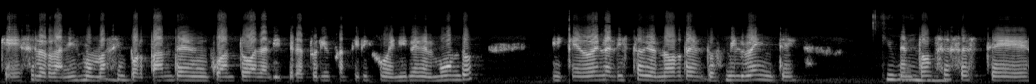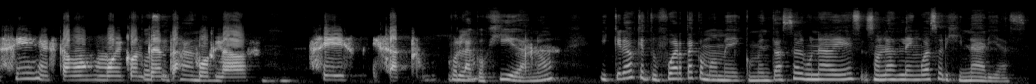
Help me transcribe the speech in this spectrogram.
que es el organismo más importante en cuanto a la literatura infantil y juvenil en el mundo, y quedó en la lista de honor del 2020. Entonces, este, sí, estamos muy contentas por las, sí, exacto, por la acogida, ¿no? Y creo que tu fuerte, como me comentaste alguna vez, son las lenguas originarias.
